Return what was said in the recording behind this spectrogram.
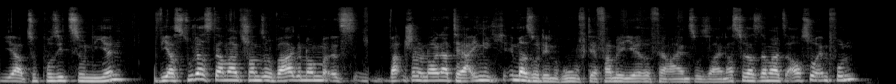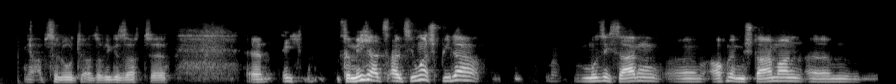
ja, zu positionieren. Wie hast du das damals schon so wahrgenommen? Es, Wattenscheid 9 hatte ja eigentlich immer so den Ruf, der familiäre Verein zu sein. Hast du das damals auch so empfunden? Ja, absolut. Also wie gesagt, äh, äh, ich, für mich als, als junger Spieler muss ich sagen, äh, auch mit dem Stahlmann, äh,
